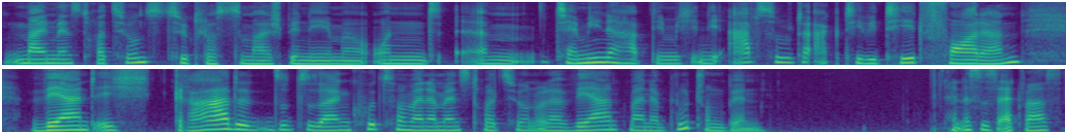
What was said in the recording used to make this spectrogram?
meinen Menstruationszyklus zum Beispiel nehme und ähm, Termine habe, die mich in die absolute Aktivität fordern, während ich gerade sozusagen kurz vor meiner Menstruation oder während meiner Blutung bin, dann ist es etwas,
